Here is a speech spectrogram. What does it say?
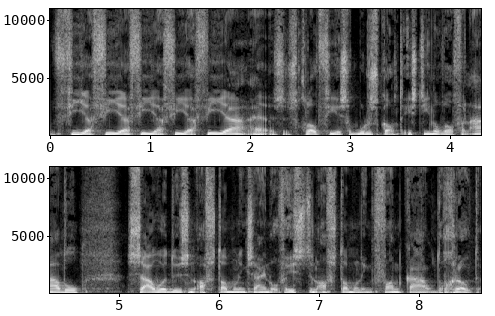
via, via, via, via, via. Hè, dus ik geloof via zijn moederskant is die nog wel van adel. Zou het dus een afstammeling zijn, of is het een afstammeling van Karel de Grote?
